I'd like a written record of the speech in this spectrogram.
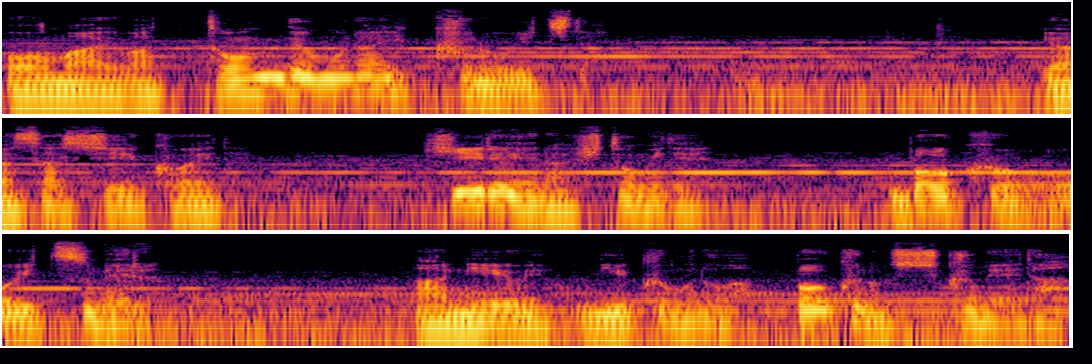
お前はとんでもないくの一だ。優しい声で綺麗な瞳で僕を追い詰める。兄上を憎むのは僕の宿命だ。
